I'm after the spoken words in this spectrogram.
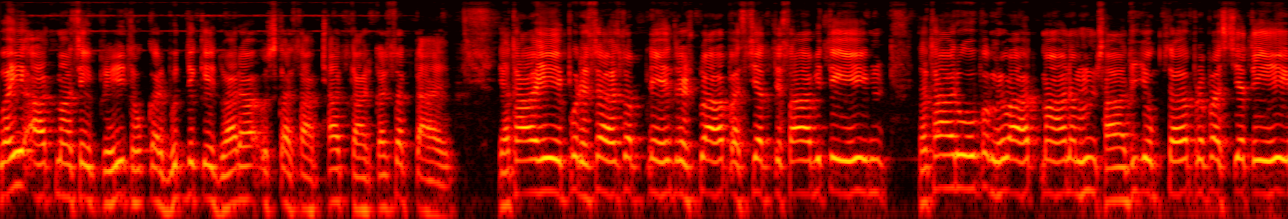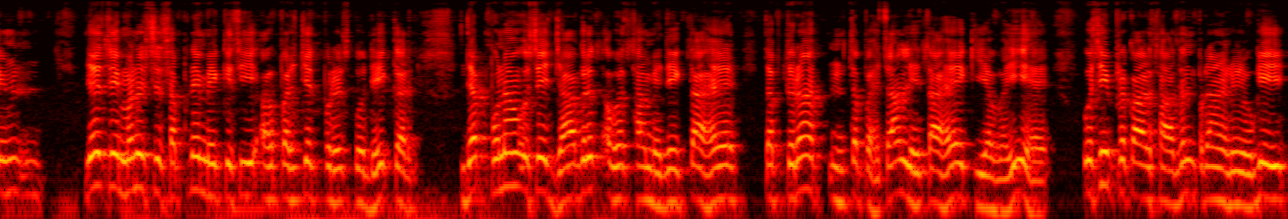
वही आत्मा से प्रेरित होकर बुद्ध के द्वारा उसका साक्षात्कार कर सकता है। यथा ही पुरुष स्वप्ने दृष्टवा पश्यत साविति, तथा रूपमिवात्मान साधुयुक्त प्रपश्यति। जैसे मनुष्य सपने में किसी अपरिचित पुरुष को देखकर जब पुनः उसे जागृत अवस्था में देखता है, तब तुरंत पहचान लेता है कि यह वही है। उसी प्रकार साधन प्राण योगी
